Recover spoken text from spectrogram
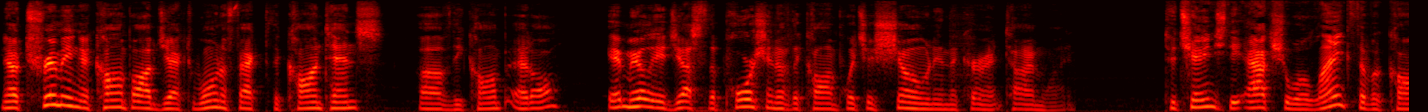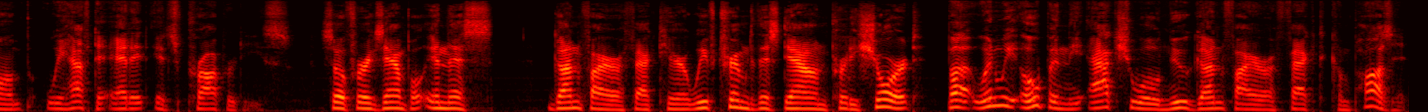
Now, trimming a comp object won't affect the contents of the comp at all. It merely adjusts the portion of the comp which is shown in the current timeline. To change the actual length of a comp, we have to edit its properties. So for example, in this gunfire effect here, we've trimmed this down pretty short, but when we open the actual new gunfire effect composite,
